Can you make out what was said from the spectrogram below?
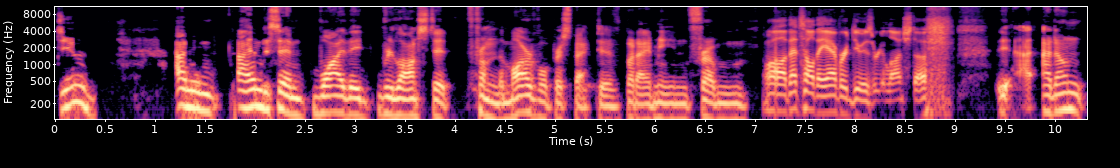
do I mean, I understand why they relaunched it from the Marvel perspective, but I mean, from well, that's all they ever do is relaunch stuff. I, I don't,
